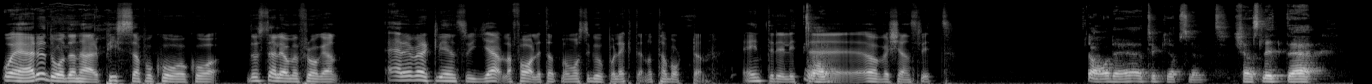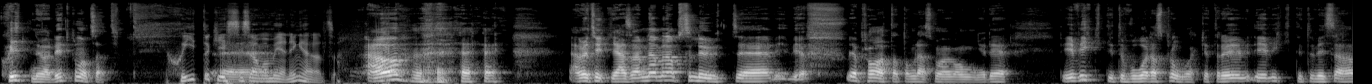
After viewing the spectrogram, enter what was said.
Och är det då den här Pissa på KHK Då ställer jag mig frågan Är det verkligen så jävla farligt att man måste gå upp på läktaren och ta bort den? Är inte det lite ja. överkänsligt? Ja det tycker jag absolut Känns lite skitnödigt på något sätt Skit och kiss eh, i samma mening här alltså Ja Ja, men det tycker jag. Alltså, nej, men absolut. Eh, vi, vi, vi, har pratat om det här så många gånger. Det, det är viktigt att vårda språket. Det är, det är viktigt att visa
